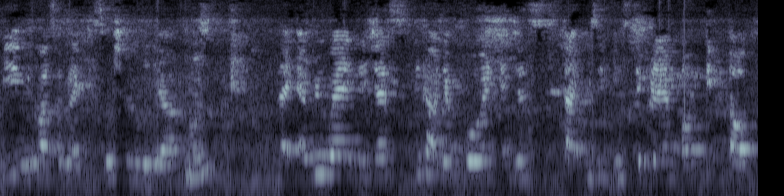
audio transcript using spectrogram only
Be because of like social media. Mm-hmm. Like everywhere, they just take out their phone and just start using Instagram or TikTok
